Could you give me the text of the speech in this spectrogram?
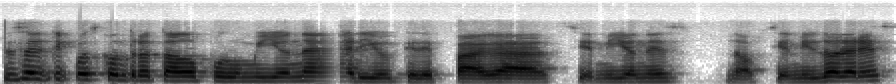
Entonces el tipo es contratado por un millonario que le paga 100 millones, no, 100 mil dólares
